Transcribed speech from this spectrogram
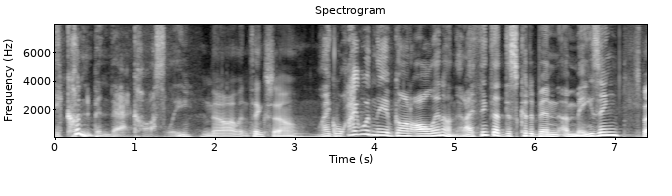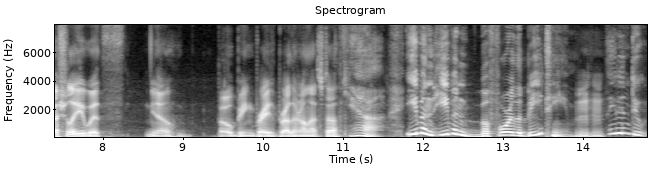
It couldn't have been that costly. No, I wouldn't think so. Like, why wouldn't they have gone all in on that? I think that this could have been amazing. Especially with you know Bo being Bray's brother and all that stuff. Yeah, even even before the B team, mm-hmm. they didn't do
